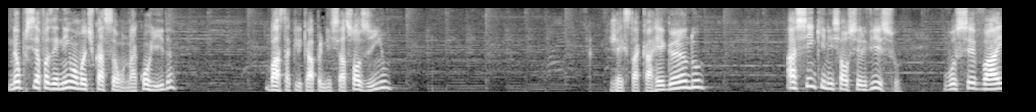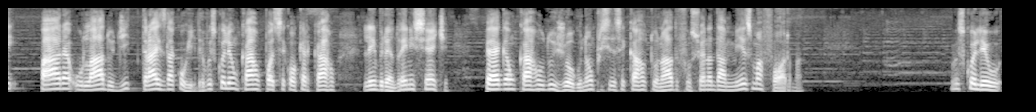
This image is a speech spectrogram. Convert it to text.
Não precisa fazer nenhuma modificação na corrida, basta clicar para iniciar sozinho. Já está carregando. Assim que iniciar o serviço, você vai para o lado de trás da corrida. Eu vou escolher um carro, pode ser qualquer carro. Lembrando, é iniciante, pega um carro do jogo, não precisa ser carro tunado, funciona da mesma forma. Vou escolher o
